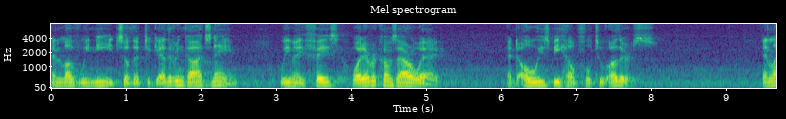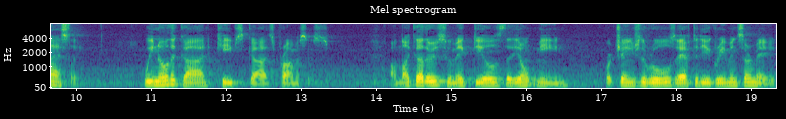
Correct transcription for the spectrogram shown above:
and love we need so that together in God's name we may face whatever comes our way and always be helpful to others. And lastly, we know that God keeps God's promises. Unlike others who make deals that they don't mean or change the rules after the agreements are made,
